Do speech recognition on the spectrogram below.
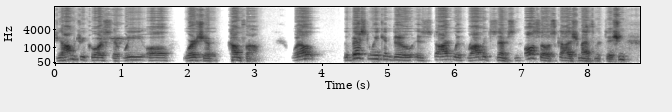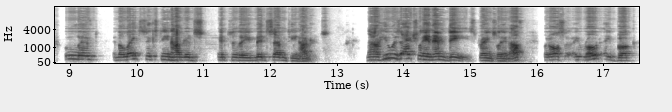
geometry course that we all worship come from? Well, the best we can do is start with Robert Simson, also a Scottish mathematician, who lived in the late 1600s into the mid 1700s. Now, he was actually an MD, strangely enough, but also he wrote a book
